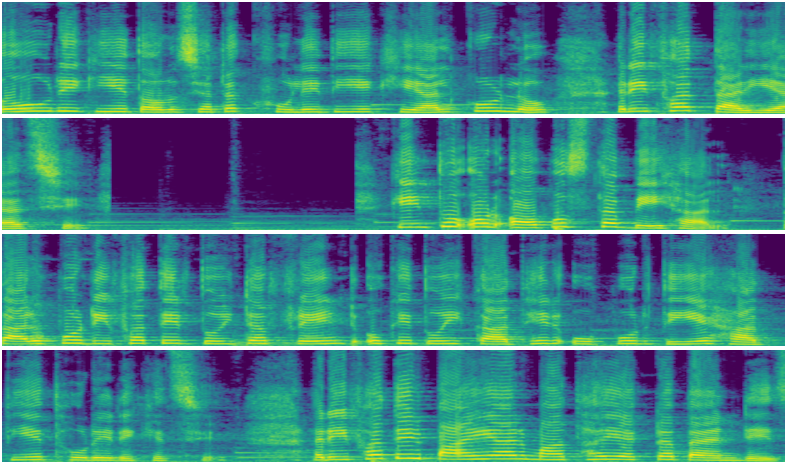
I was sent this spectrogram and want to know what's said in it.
দৌড়ে গিয়ে দরজাটা খুলে দিয়ে খেয়াল করল রিফাত দাঁড়িয়ে আছে। কিন্তু ওর অবস্থা বেহাল। তার উপর রিফাতের দুইটা ফ্রেন্ড ওকে দুই কাঁধের উপর দিয়ে হাত দিয়ে ধরে রেখেছে। রিফাতের পায়ে আর মাথায় একটা ব্যান্ডেজ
